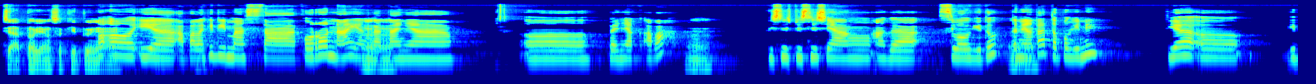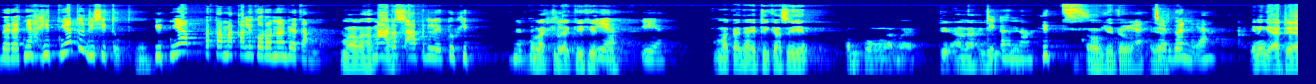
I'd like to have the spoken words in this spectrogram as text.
jatuh yang segitunya. Oh, oh, iya, apalagi di masa corona yang Mm-mm. katanya eh banyak apa Mm. bisnis-bisnis yang agak slow gitu. Hmm. Ternyata tepung ini dia eh, ibaratnya hitnya tuh di situ. Hmm. Hitnya pertama kali corona datang. Malah Maret mas- April itu hit. Lagi-lagi hit. Iya, nih. iya. Makanya dikasih tepung apa ya? Di anak Di hit. ya? ana hits. Oh gitu. Iya. jargon ya. Ini nggak ada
